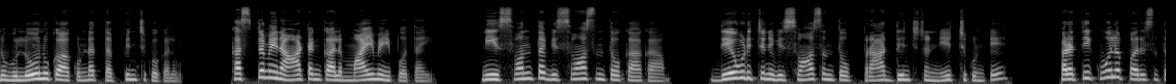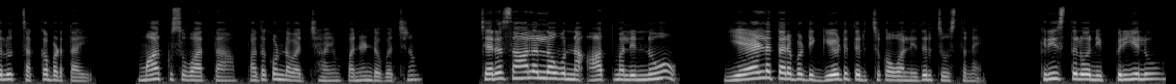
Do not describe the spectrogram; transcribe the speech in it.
నువ్వు లోను కాకుండా తప్పించుకోగలవు. కష్టమైన ఆటంకాలు మాయమైపోతాయి. నీ స్వంత విశ్వాసంతో కాక దేవుడిచ్చిన విశ్వాసంతో ప్రార్థించడం నేర్చుకుంటే ప్రతికూల పరిస్థితులు చక్కబడతాయి. మార్కు సువార్త పదకొండవ అధ్యాయం పన్నెండవ వచనం. చెరసాలల్లో ఉన్న ఆత్మలెన్నో ఏళ్ళ తరబడి గేటు తెరుచుకోవాలని ఎదురుచూస్తున్నాయి. క్రీస్తులోని ప్రియులు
